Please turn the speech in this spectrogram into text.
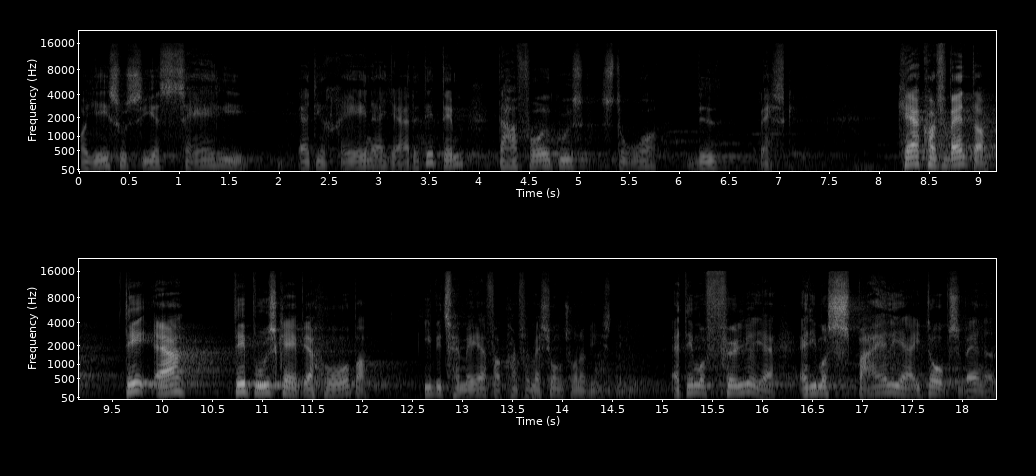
Og Jesus siger, salige er de rene af hjerte. Det er dem, der har fået Guds store hvidvask. Kære konfirmander, det er det budskab, jeg håber, I vil tage med jer fra konfirmationsundervisningen. At det må følge jer, at I må spejle jer i dåbsvandet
